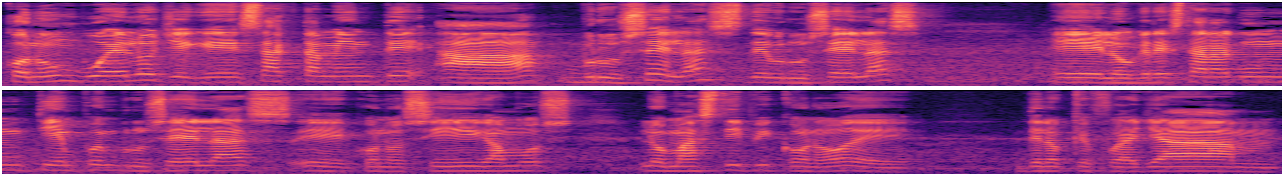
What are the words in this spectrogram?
con un vuelo, llegué exactamente a Bruselas, de Bruselas eh, logré estar algún tiempo en Bruselas, eh, conocí, digamos, lo más típico, ¿no? De, de lo que fue allá mm,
